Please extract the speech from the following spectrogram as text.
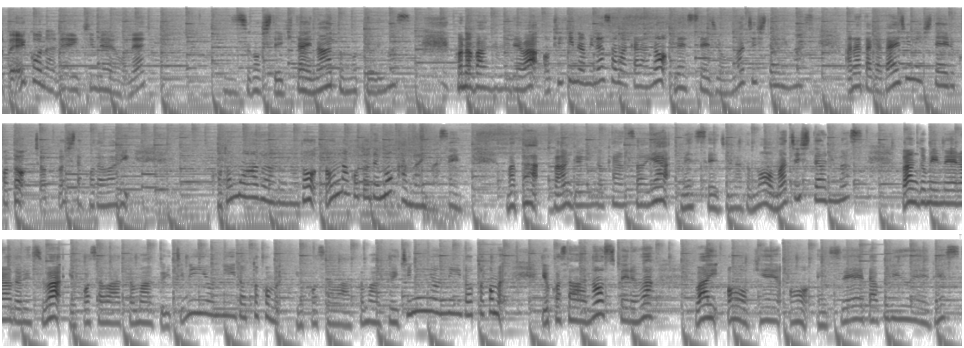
ょっとエコなね1年をね過ごしていきたいなと思っております。この番組ではお聞きの皆様からのメッセージをお待ちしております。あなたが大事にしていることちょっとしたこだわり子供あるあるなどどんなことでも構いません。また番組の感想やメッセージなどもお待ちしております。番組メールアドレスは横沢アットマーク 1242.com 横沢アットマーク 1242.com 横沢のスペルは YOKOSAWA です。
